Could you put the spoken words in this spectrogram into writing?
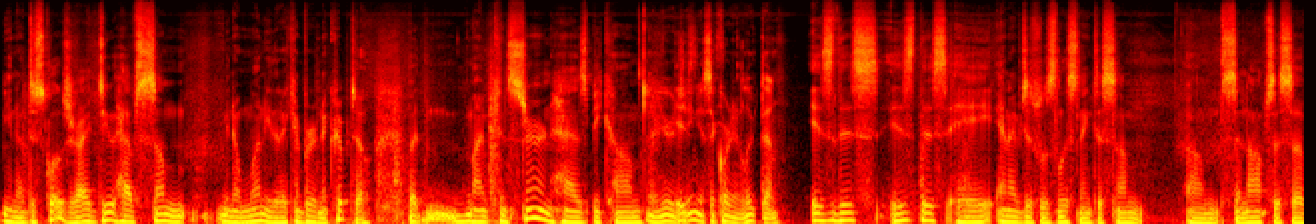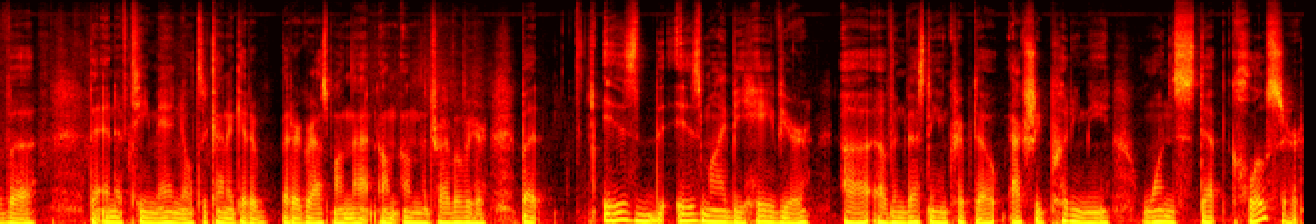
you know disclosure, I do have some you know money that I convert into crypto, but my concern has become Well, you're a is- genius according to Luke. Then is this is this a and I just was listening to some um, synopsis of uh, the NFT manual to kind of get a better grasp on that on, on the drive over here. But is is my behavior uh, of investing in crypto actually putting me one step closer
